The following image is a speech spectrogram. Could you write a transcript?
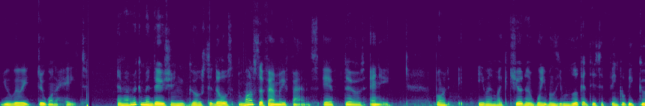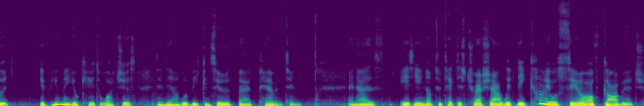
you really do want to hate. And my recommendation goes to those Monster Family fans, if there's any. But even like children won't even, even look at this and think it'll be good. If you made your kids watch this, then that would be considered bad parenting. And is easy enough to take this trash out with the Kyle sale of garbage.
